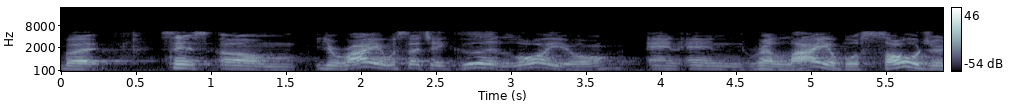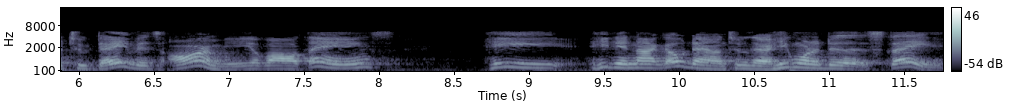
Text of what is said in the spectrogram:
But since um, Uriah was such a good, loyal, and, and reliable soldier to David's army of all things, he he did not go down to there. He wanted to stay.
